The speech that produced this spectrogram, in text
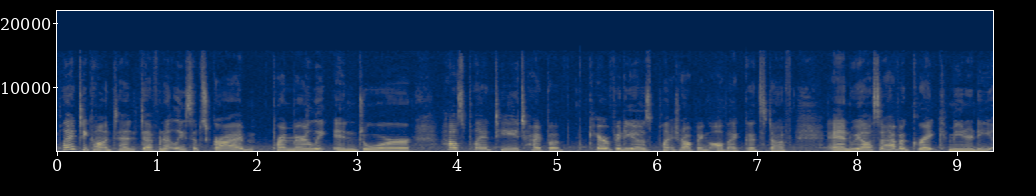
planty content, definitely subscribe, primarily indoor outdoor houseplanty type of care videos, plant shopping, all that good stuff. And we also have a great community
